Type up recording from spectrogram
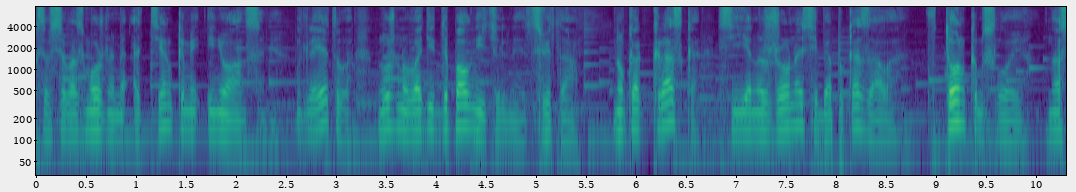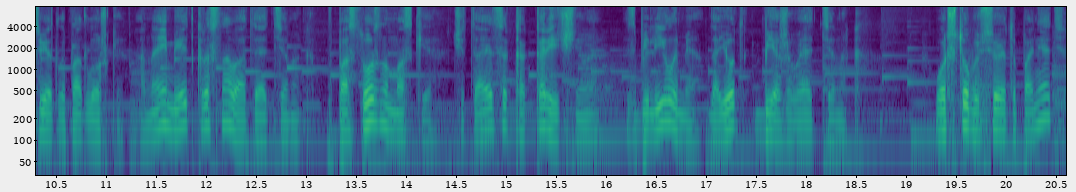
со всевозможными оттенками и нюансами. Для этого нужно вводить дополнительные цвета. Но как краска, сиена жженая себя показала. В тонком слое, на светлой подложке, она имеет красноватый оттенок. В пастозном мазке читается как коричневая. С белилами дает бежевый оттенок. Вот чтобы все это понять,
